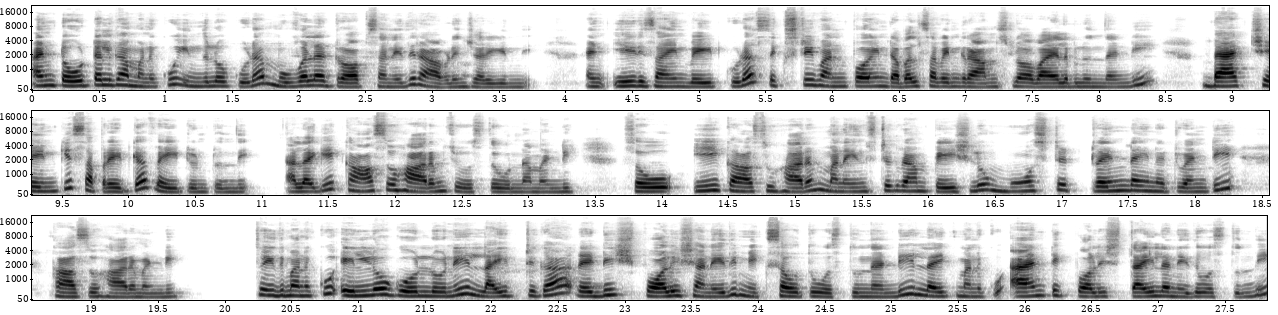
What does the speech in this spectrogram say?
అండ్ టోటల్‌గా మనకు ఇందులో కూడా మువ్వల డ్రాప్స్ అనేది రావడం జరిగింది. అండ్ ఈ డిజైన్ వెయిట్ కూడా 61.77 గ్రామ్స్‌లో అవైలబుల్ ఉందండి. బ్యాక్ చైన్‌కి సపరేట్గా వెయిట్ ఉంటుంది. అలాగే కాసుహారం చూస్తూ ఉన్నామండి. సో, ఈ కాసుహారం మన ఇన్‌స్టాగ్రామ్ పేజ్‌లో మోస్ట్ ట్రెండ్ అయినటువంటి కాసుహారం అండి. సో, ఇది మనకు ఎల్లో గోల్డ్‌లోనే లైట్‌గా రెడ్డిష్ పాలిష్ అనేది మిక్స్ అవుతూ వస్తుందండి. లైక్ మనకు యాంటిక్ పాలిష్ స్టైల్ అనేది వస్తుంది.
